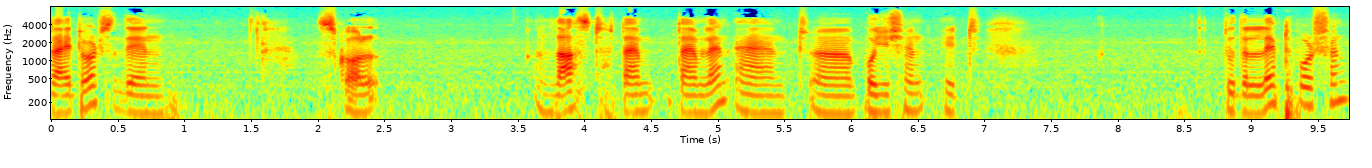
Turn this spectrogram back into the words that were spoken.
rightwards then scroll last time timeline and uh, position it to the left portion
